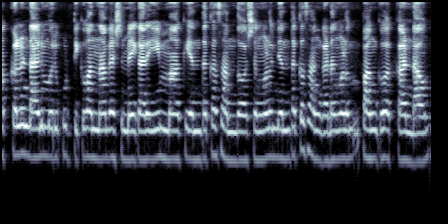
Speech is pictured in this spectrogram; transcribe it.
മക്കളുണ്ടായാലും ഒരു കുട്ടിക്ക് വന്നാൽ വിഷമേക്കാരം ഈ ഉമ്മാക്ക് എന്തൊക്കെ സന്തോഷങ്ങളും എന്തൊക്കെ സങ്കടങ്ങളും പങ്കുവെക്കാണ്ടാവും.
